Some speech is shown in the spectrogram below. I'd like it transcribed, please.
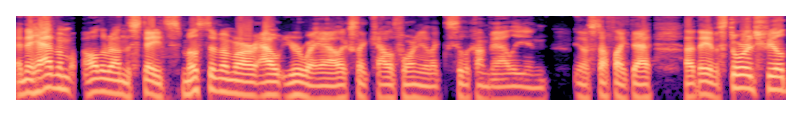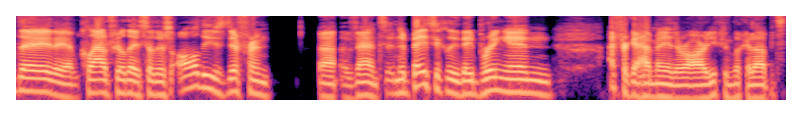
and they have them all around the states. Most of them are out your way, Alex, like California, like Silicon Valley and you know stuff like that. Uh, they have a storage field day, they have cloud field day. So there's all these different uh, events, and basically they bring in I forget how many there are. You can look it up. It's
